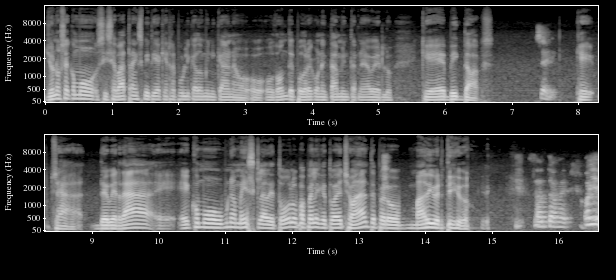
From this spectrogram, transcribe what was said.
Yo no sé cómo, si se va a transmitir aquí en República Dominicana o, o dónde podré conectarme a internet a verlo, que es Big Dogs. Sí que, o sea, de verdad eh, es como una mezcla de todos los papeles que tú has hecho antes, pero más divertido. Exactamente. Oye,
